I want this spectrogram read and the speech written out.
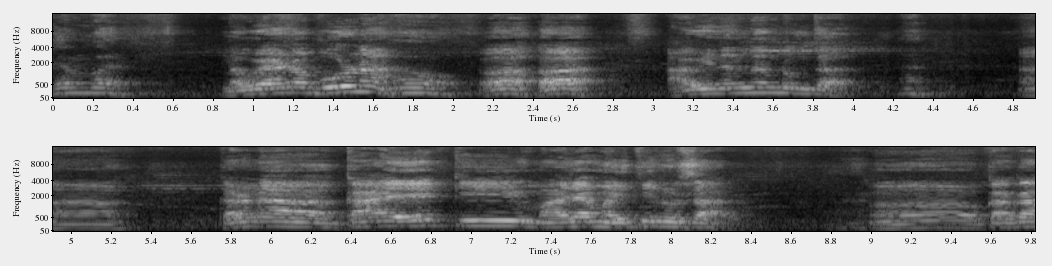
शंभर. नव्याण्णव पूर्ण? हो. हो हो. अभिनंदन तुमचं. अं, कारण अं, काय आहे की माझ्या माहितीनुसार अं, काका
